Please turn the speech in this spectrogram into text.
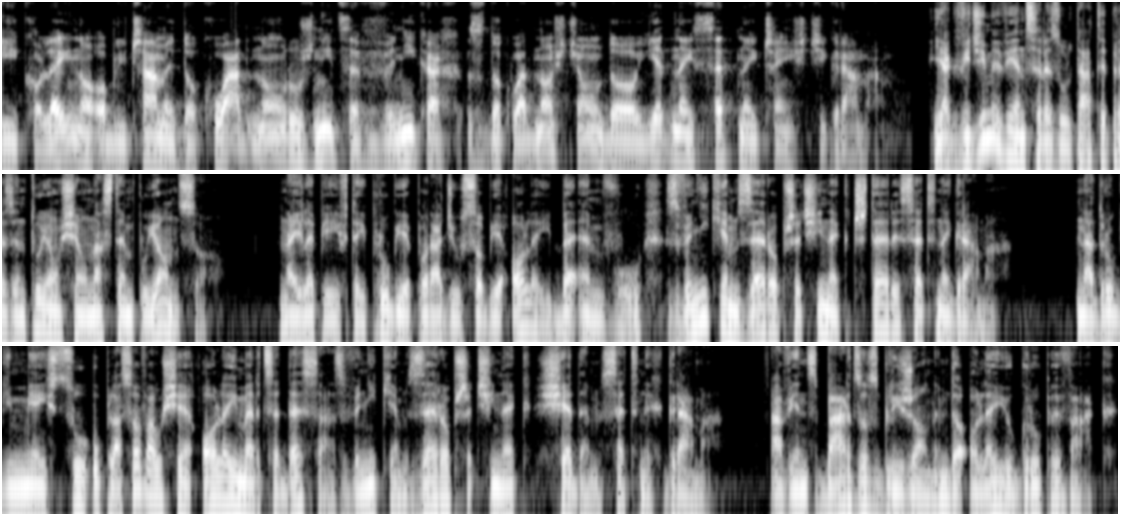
i kolejno obliczamy dokładną różnicę w wynikach z dokładnością do jednej setnej części grama. Jak widzimy więc rezultaty prezentują się następująco. Najlepiej w tej próbie poradził sobie olej BMW z wynikiem 0,4 grama. Na drugim miejscu uplasował się olej Mercedesa z wynikiem 0,7 grama, a więc bardzo zbliżonym do oleju grupy WAG,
